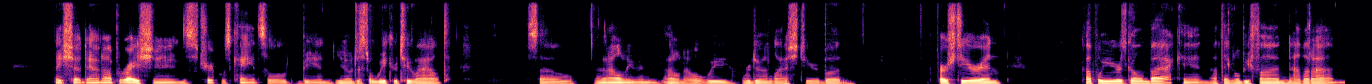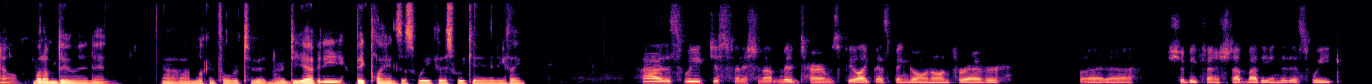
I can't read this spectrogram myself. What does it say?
they shut down operations. Trip was canceled, being you know just a week or two out. So, and I don't even I don't know what we were doing last year, but first year and a couple years going back, and I think it'll be fun now that I know what I'm doing, and uh, I'm looking forward to it. Or do you have any big plans this week, this weekend, anything? Uh, this week, just finishing up midterms. Feel like that's been going on forever, but uh, should be finished up by the end of this week.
